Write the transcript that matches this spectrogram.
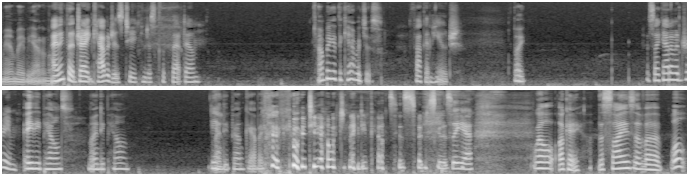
Yeah maybe I don't know. I think the giant cabbages too. You can just cook that down. how big are the cabbages? Fucking huge. Like It's like out of a dream. eighty pounds, ninety pound, Yeah. ninety pound cabbage. I have no idea how much ninety pounds is, so I'm just gonna say yeah. well, okay, the size of a Well,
